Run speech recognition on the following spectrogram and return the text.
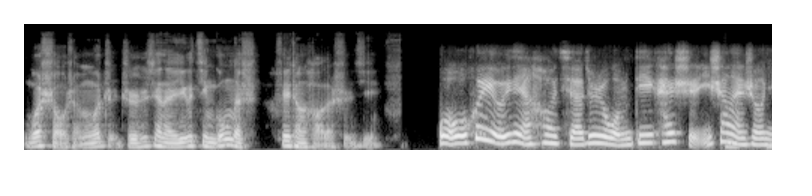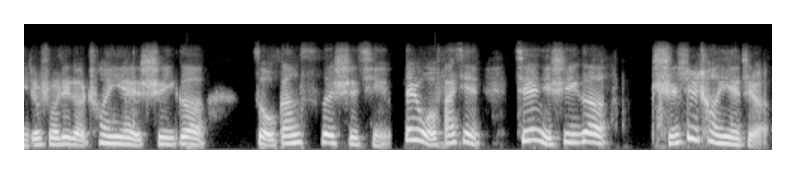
我守什么？我只只是现在一个进攻的时非常好的时机。我我会有一点好奇啊，就是我们第一开始一上来的时候，你就说这个创业是一个走钢丝的事情，但是我发现其实你是一个持续创业者，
